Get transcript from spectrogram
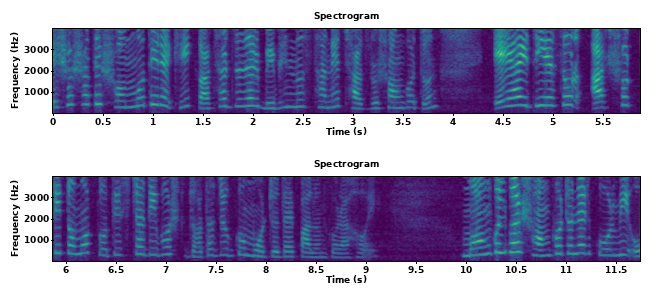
দেশের সাথে সম্মতি রেখে কাছাড় জেলার বিভিন্ন স্থানে ছাত্র সংগঠন এআইডিএসওর আটষট্টিতম প্রতিষ্ঠা দিবস যথাযোগ্য মর্যাদায় পালন করা হয়। মঙ্গলবার সংগঠনের কর্মী ও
